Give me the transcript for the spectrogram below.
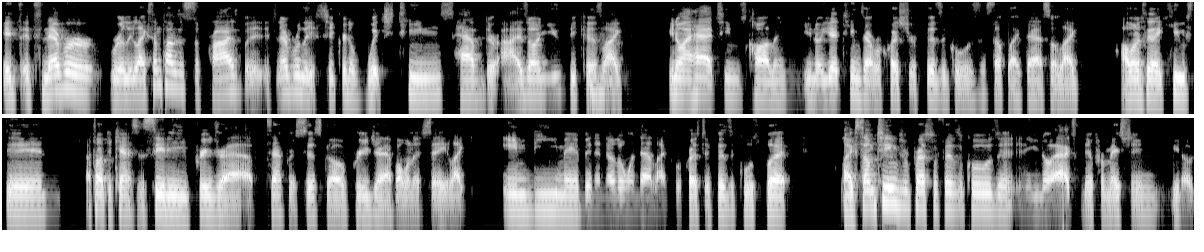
it's it's never really like sometimes it's a surprise, but it's never really a secret of which teams have their eyes on you because mm-hmm. like, you know, I had teams calling, you know, you had teams that request your physicals and stuff like that. So like I want to say like Houston, I talked to Kansas City pre-draft, San Francisco pre-draft. I want to say like Indy may have been another one that like requested physicals, but like some teams request for physicals and, and, you know ask the information you know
